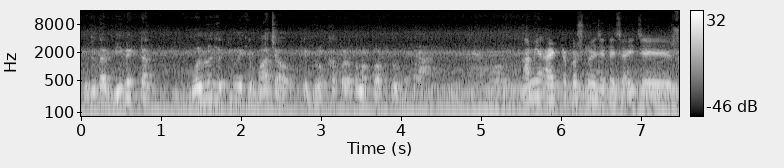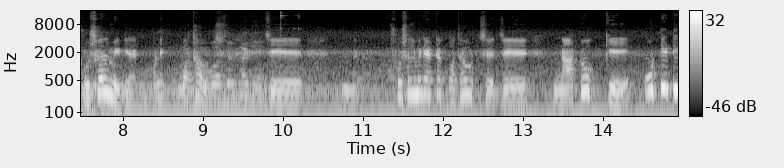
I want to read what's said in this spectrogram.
কিন্তু তার বিবেকটা বলল যে, তুমি একে বাঁচাও ওকে রক্ষা করা তোমার কর্তব্য। আমি আরেকটা প্রশ্নে যেতে চাই যে, সোশ্যাল মিডিয়ায় অনেক কথা উঠছে যে সোশ্যাল মিডিয়া একটা কথা উঠছে যে নাটককে ওটিটি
